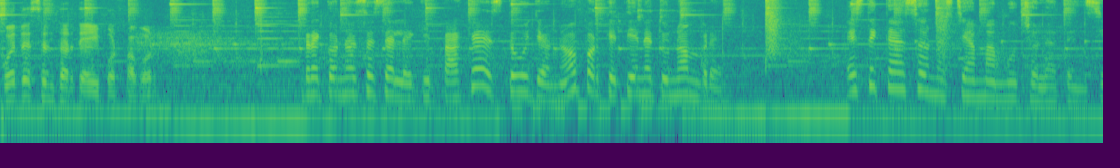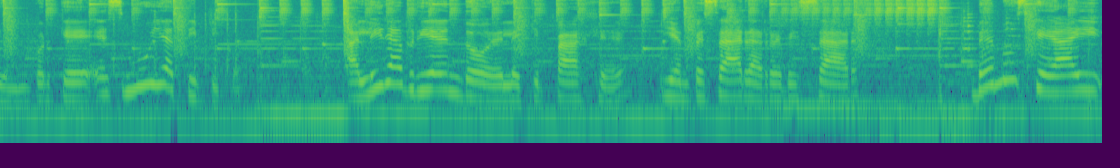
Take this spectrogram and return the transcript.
¿Puedes sentarte ahí, por favor? ¿Reconoces el equipaje? Es tuyo, ¿no? Porque tiene tu nombre. Este caso nos llama mucho la atención porque es muy atípico. Al ir abriendo el equipaje y empezar a revisar, vemos que hay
